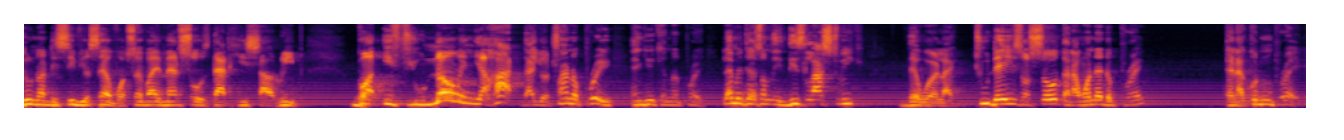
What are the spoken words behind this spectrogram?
do not deceive yourself. Whatsoever a man sows, that he shall reap. But if you know in your heart that you're trying to pray and you cannot pray, let me tell you something. This last week, there were like two days or so that I wanted to pray and I couldn't pray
